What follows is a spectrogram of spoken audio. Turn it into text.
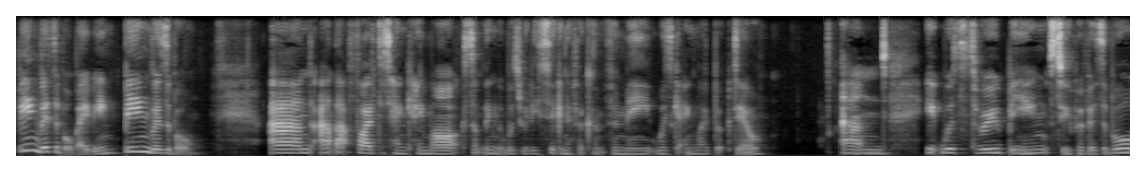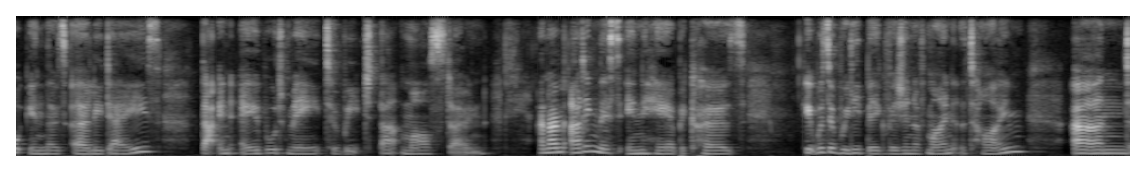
being visible, baby, being visible. And at that 5 to 10k mark, something that was really significant for me was getting my book deal. And it was through being super visible in those early days that enabled me to reach that milestone. And I'm adding this in here because it was a really big vision of mine at the time. And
